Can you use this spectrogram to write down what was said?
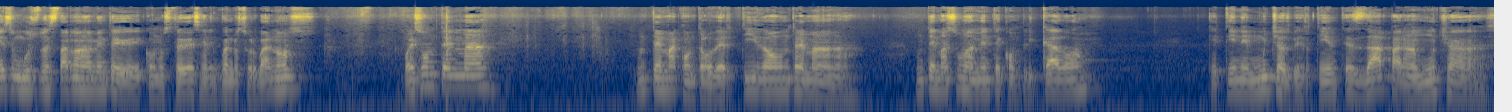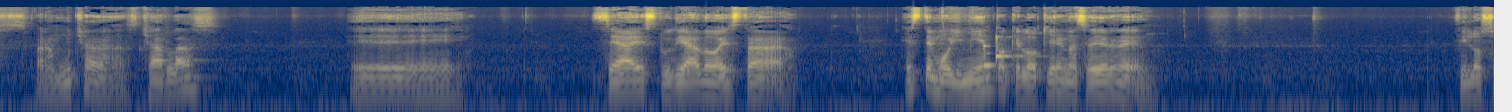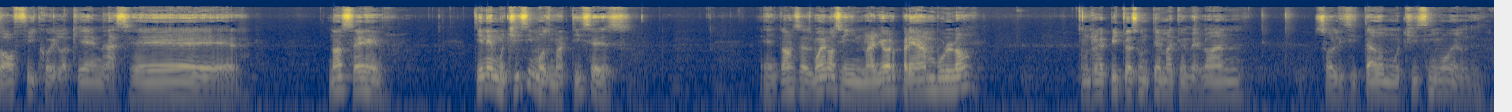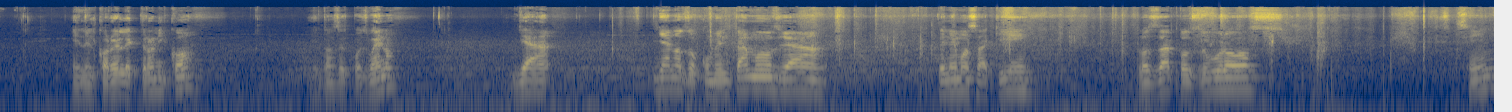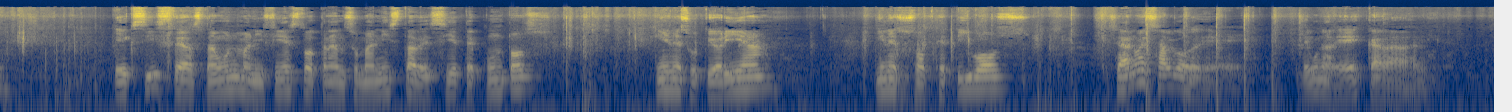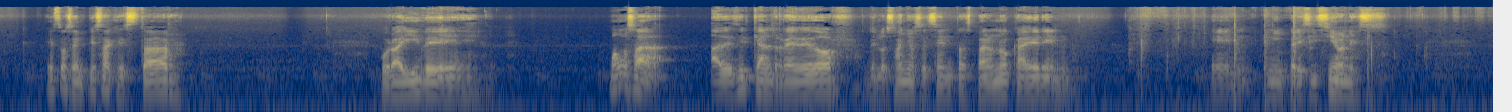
Es un gusto estar nuevamente con ustedes en Encuentros Urbanos. Pues un tema, un tema controvertido, un tema, un tema sumamente complicado, que tiene muchas vertientes, da para muchas, para muchas charlas. Eh, se ha estudiado esta, este movimiento que lo quieren hacer. Eh, filosófico y lo quieren hacer, no sé, tiene muchísimos matices. Entonces, bueno, sin mayor preámbulo, repito, es un tema que me lo han solicitado muchísimo en, el correo electrónico. Entonces, pues bueno, ya, ya nos documentamos, ya tenemos aquí los datos duros, Existe hasta un manifiesto transhumanista de siete puntos. Tiene su teoría, tiene sus objetivos. O sea, no es algo de, de una década. Esto se empieza a gestar por ahí de... Vamos a, a decir que alrededor de los años 60 para no caer en, en imprecisiones.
